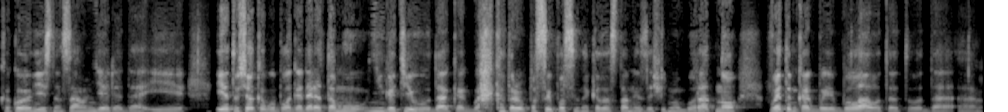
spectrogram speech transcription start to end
какой он есть на самом деле, да, и, и это все как бы благодаря тому негативу, да, как бы, который посыпался на Казахстан из-за фильма «Бурат», но в этом как бы и была вот эта вот, да, а,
